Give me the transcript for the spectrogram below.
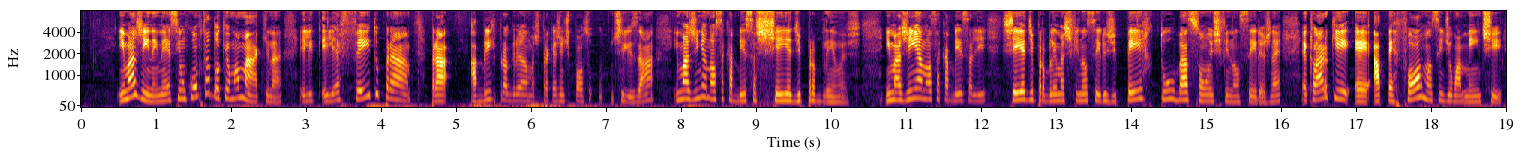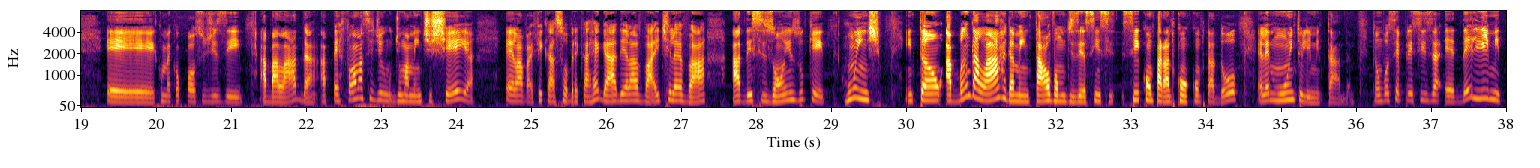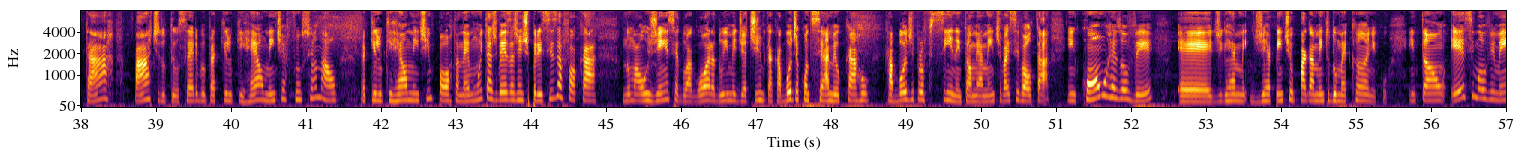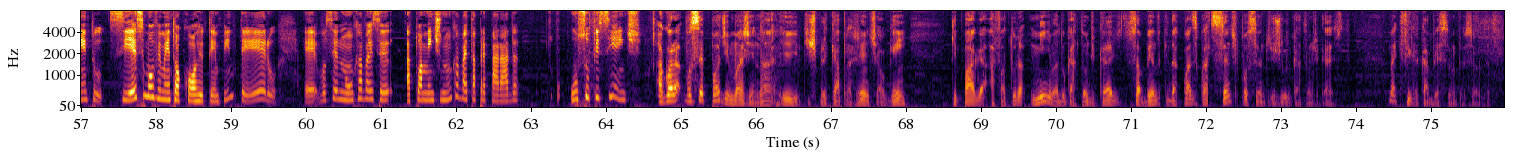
Imaginem, né? Se um computador, que é uma máquina, ele, ele é feito para abrir programas para que a gente possa utilizar, imagine a nossa cabeça cheia de problemas. Imagine a nossa cabeça ali cheia de problemas financeiros, de perturbações financeiras, né? É claro que é, a performance de uma mente, é, como é que eu posso dizer, abalada, a performance de, de uma mente cheia ela vai ficar sobrecarregada e ela vai te levar a decisões o quê? Ruins. Então, a banda larga mental, vamos dizer assim, se, se, comparado com o computador, ela é muito limitada. Então, você precisa é, delimitar parte do teu cérebro para aquilo que realmente é funcional, para aquilo que realmente importa, né? Muitas vezes a gente precisa focar numa urgência do agora, do imediatismo que acabou de acontecer, ah, meu carro acabou de ir oficina, então minha mente vai se voltar em como resolver é, de, de repente o pagamento do mecânico. Então, esse movimento, se esse movimento ocorre o tempo inteiro, é, você nunca vai ser, a tua mente nunca vai estar preparada o suficiente. Agora, você pode imaginar e explicar para gente alguém que paga a fatura mínima do cartão de crédito, sabendo que dá quase 400% de juros no cartão de crédito. Como é que fica a cabeça de uma pessoa dessa?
